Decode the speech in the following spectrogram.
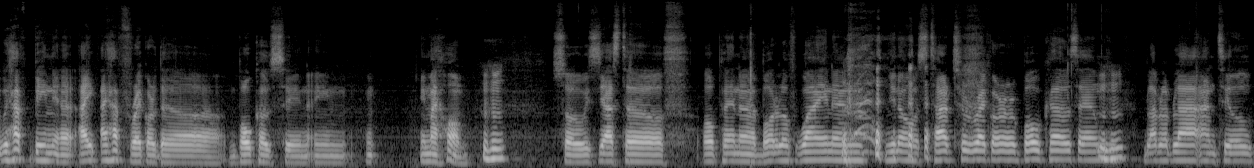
we have been. Uh, I I have recorded uh, vocals in in in, my home. Mm-hmm. So it's just uh, open a bottle of wine and you know start to record vocals and Mhm. blah blah blah until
